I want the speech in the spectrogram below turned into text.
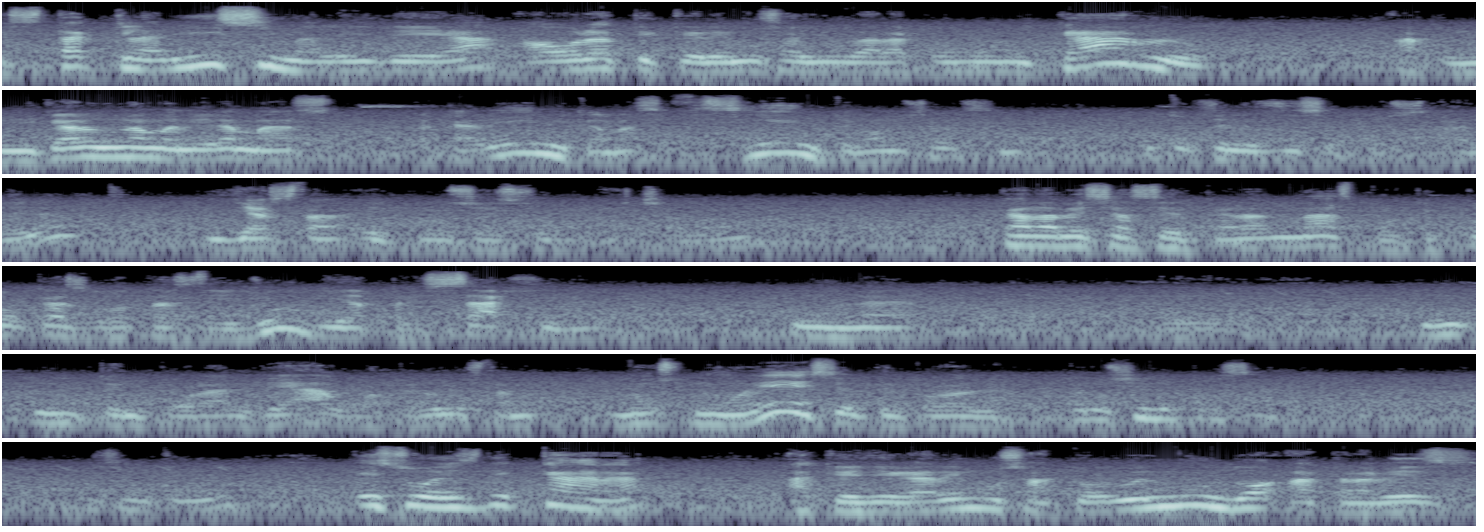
Está clarísima la idea, ahora te queremos ayudar a comunicarlo, a comunicarlo de una manera más académica, más eficiente, vamos a decir. Entonces les dice, pues adelante, y ya está el proceso hecho. Cada vez se acercarán más porque pocas gotas de lluvia presagian una un, un, temporal de agua, pero no, no, es el temporal de agua, pero sí lo presenta. Eso es de cara a que llegaremos a todo el mundo a través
